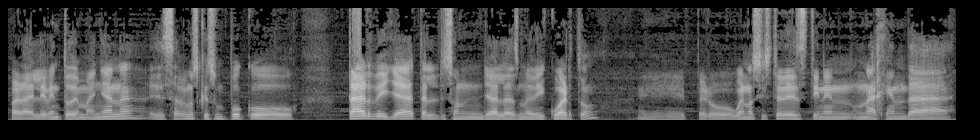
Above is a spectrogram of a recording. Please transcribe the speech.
para el evento de mañana. Eh, sabemos que es un poco tarde ya, tal, son ya las nueve y cuarto, eh, pero bueno, si ustedes tienen una agenda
